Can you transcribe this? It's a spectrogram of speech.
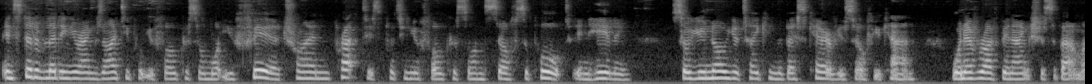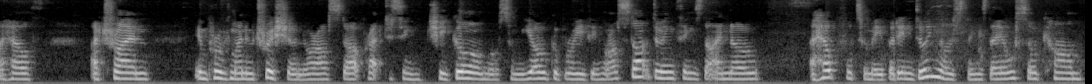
instead of letting your anxiety put your focus on what you fear, try and practice putting your focus on self support in healing so you know you're taking the best care of yourself you can. Whenever I've been anxious about my health, I try and improve my nutrition, or I'll start practicing Qigong or some yoga breathing, or I'll start doing things that I know are helpful to me. But in doing those things, they also calm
